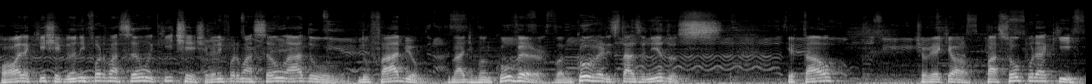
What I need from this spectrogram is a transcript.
Olha aqui, chegando informação aqui, tchê, chegando informação lá do, do Fábio, lá de Vancouver, Vancouver, Estados Unidos. Que tal? Deixa eu ver aqui, ó. Passou por aqui.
